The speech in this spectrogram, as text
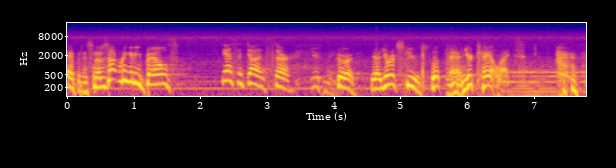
evidence. Now, does that ring any bells? Yes, it does, sir. Excuse me. Good. Yeah, you're excused. Look, man, your tail lights.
